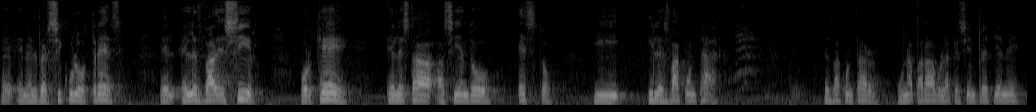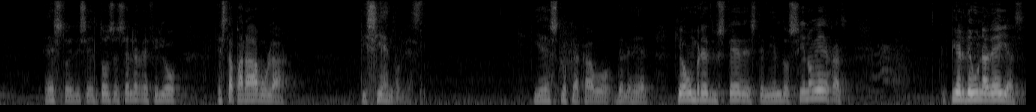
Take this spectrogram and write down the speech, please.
eh, en el versículo 3, él, les va a decir por qué Él está haciendo esto y, y les va a contar. Les va a contar una parábola que siempre tiene esto. Y dice, entonces Él le refirió esta parábola diciéndoles, y es lo que acabo de leer, ¿qué hombre de ustedes teniendo 100 ovejas pierde una de ellas?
